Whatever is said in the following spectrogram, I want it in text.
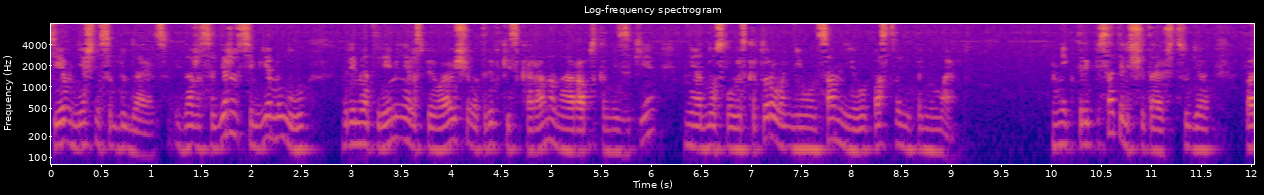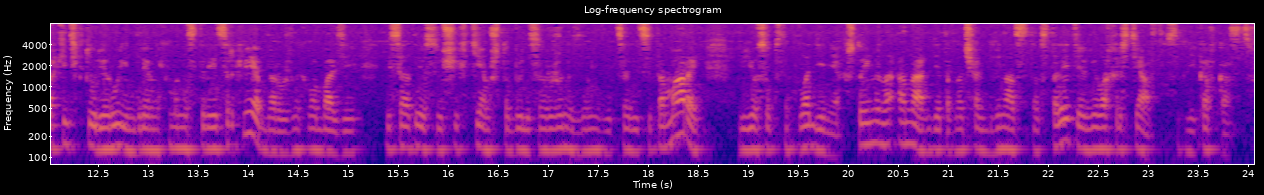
те внешне соблюдаются, и даже содержат в семье мулу, время от времени распевающего отрывки из Корана на арабском языке, ни одно слово из которого ни он сам, ни его паства не понимают. Некоторые писатели считают, что, судя по архитектуре руин древних монастырей и церквей, обнаруженных в Абазии, и соответствующих тем, что были сооружены знаменитой царицей Тамарой в ее собственных владениях, что именно она где-то в начале 12 столетия ввела христианство среди кавказцев.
